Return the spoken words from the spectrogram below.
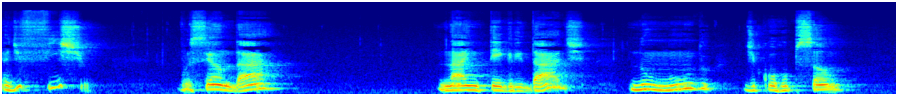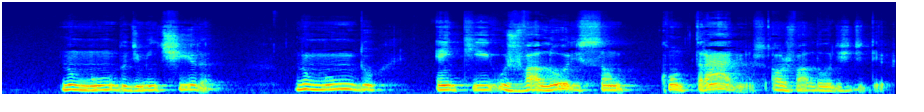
É difícil você andar na integridade num mundo de corrupção, num mundo de mentira, num mundo em que os valores são contrários aos valores de Deus.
